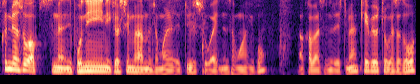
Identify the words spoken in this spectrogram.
큰 변수가 없으면 본인이 결심을 하면 정말 뛸 수가 있는 상황이고 아까 말씀드렸지만 KBO 쪽에서도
